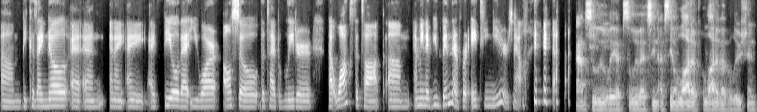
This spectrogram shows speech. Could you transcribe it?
um, because I know and and I, I I feel that you are also the type of leader that walks the talk. Um, I mean, if you've been there for 18 years now. absolutely, absolutely. I've seen I've seen a lot of a lot of evolution.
